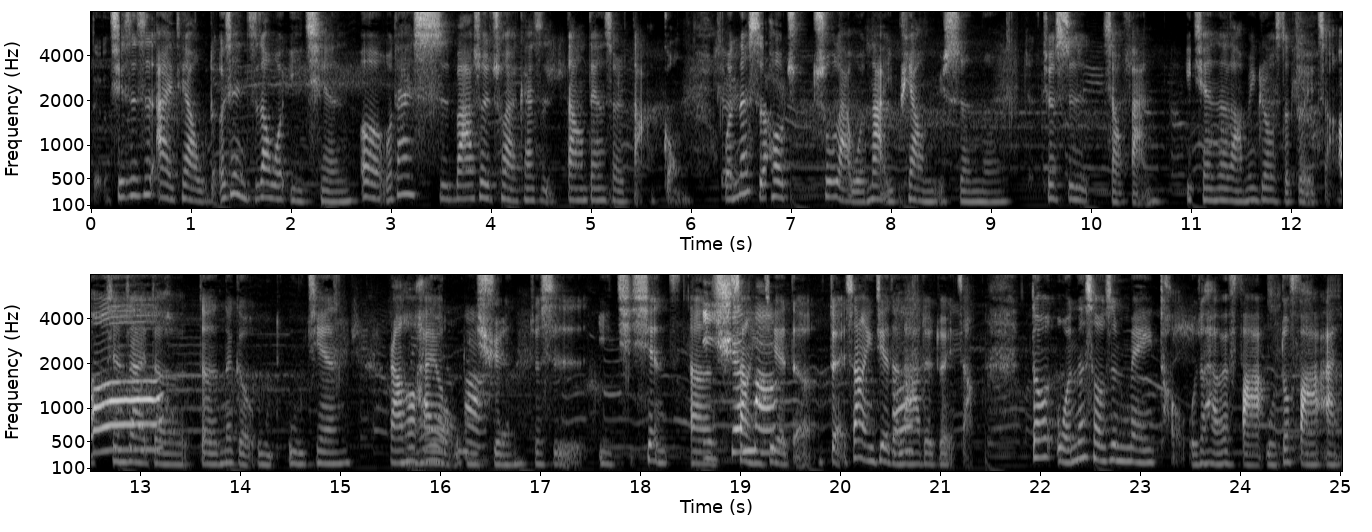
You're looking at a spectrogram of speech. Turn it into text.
的，其实是爱跳舞的。而且你知道，我以前呃，我大概十八岁出来开始当 dancer 打工，我那时候出来，我那一票女生呢，就是小凡。以前的 Lamy Girls 的队长，oh. 现在的的那个舞舞监，然后还有吴以轩，就是以前现呃上一届的对上一届的啦啦队队长，oh. 都我那时候是妹头，我就还会发，我都发案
